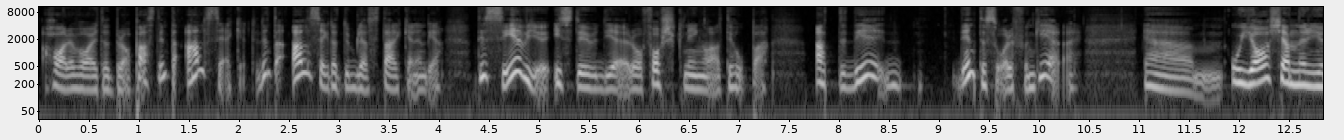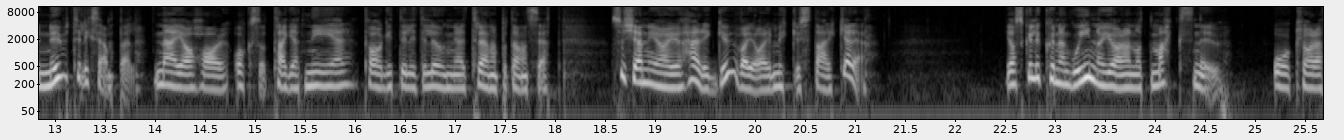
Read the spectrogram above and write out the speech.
har det varit ett bra pass. Det är inte alls säkert. Det är inte alls säkert att du blev starkare än det. Det ser vi ju i studier och forskning och alltihopa. Att det, det är inte så det fungerar. Um, och jag känner ju nu till exempel när jag har också taggat ner, tagit det lite lugnare, tränat på ett annat sätt. Så känner jag ju herregud vad jag är mycket starkare. Jag skulle kunna gå in och göra något max nu och klara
